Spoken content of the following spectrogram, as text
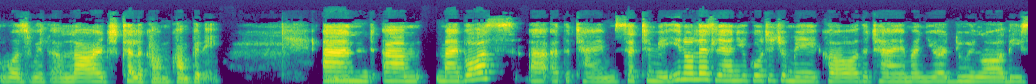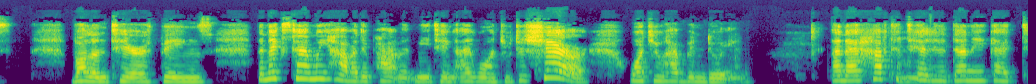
was with a large telecom company. Mm-hmm. And um, my boss uh, at the time said to me, You know, Lesleyann you go to Jamaica all the time and you're doing all these volunteer things. The next time we have a department meeting, I want you to share what you have been doing. And I have to mm-hmm. tell you, Danik, at,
